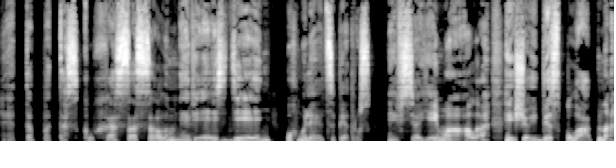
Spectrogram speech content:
«Эта потаскуха сосала мне весь день», — ухмыляется Петрус. «И все ей мало, еще и бесплатно».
